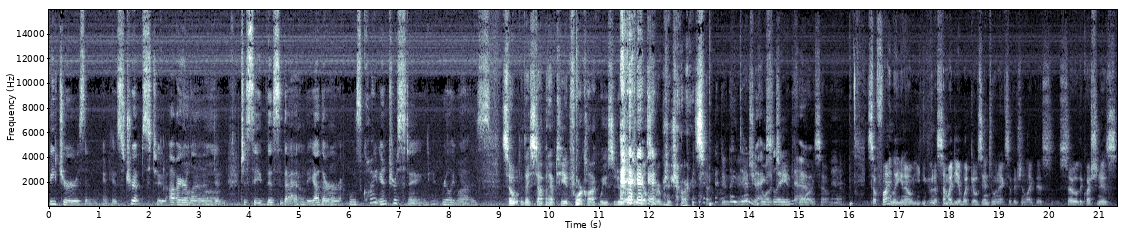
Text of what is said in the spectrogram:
features and, and his trips to Ireland uh. and to see this, that, and the Yeah. other was quite interesting. It really was. So, did they stop and have tea at four o'clock? We used to do that at the Yale Center of British Arts. So didn't, They didn't actually on tea at no. four. So, yeah. So finally, you know, you- you've given us some idea of what goes into an exhibition like this. So the question is,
